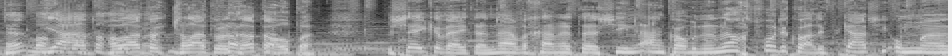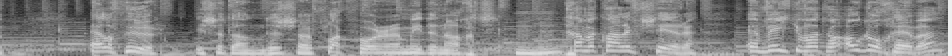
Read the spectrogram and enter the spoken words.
Hè? Mag ja, we dat toch hopen? Laten, laten we dat hopen. Zeker weten. Nou, we gaan het uh, zien aankomende nacht voor de kwalificatie. Om uh, eh, 11 uur is het dan. Dus vlak voor middernacht. Mm -hmm. Gaan we kwalificeren. En weet je wat we ook nog hebben?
